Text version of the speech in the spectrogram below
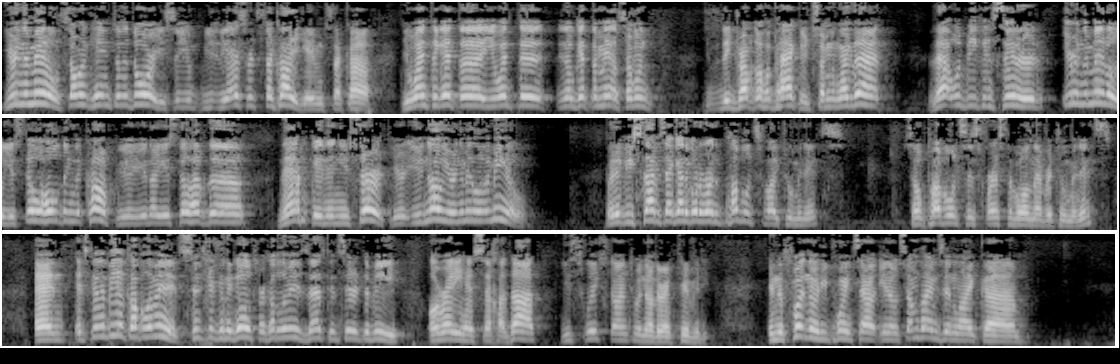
you're in the middle. Someone came to the door. You so you, you asked for tzedakah. You gave him tzedakah. You went to get the you went to you know get the mail. Someone they dropped off a package, something like that. That would be considered. You're in the middle. You're still holding the cup. You, you know you still have the napkin in your shirt. you you know you're in the middle of the meal. But if you stop, you say I got to go to run Publix for like two minutes. So Publix is first of all never two minutes. And it's going to be a couple of minutes. Since you're going to go for a couple of minutes, that's considered to be already hesechadat. You switched on to another activity. In the footnote, he points out, you know, sometimes in like, uh,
